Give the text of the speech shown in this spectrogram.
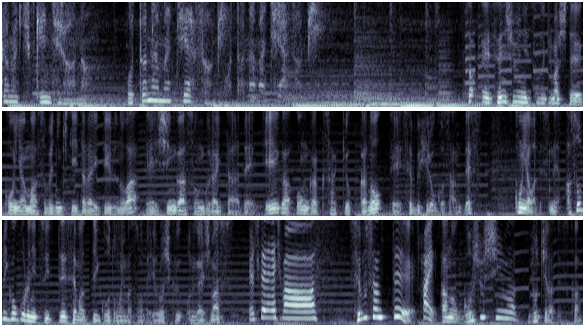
深町健次郎の大人町遊び。大人町遊び。さあ、えー先週に続きまして今夜も遊びに来ていただいているのは、えーシンガーソングライターで映画音楽作曲家の、えー、セブひろ子さんです。今夜はですね遊び心について迫っていこうと思いますのでよろしくお願いします。よろしくお願いします。セブさんって、はい。あのご出身はどちらですか？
